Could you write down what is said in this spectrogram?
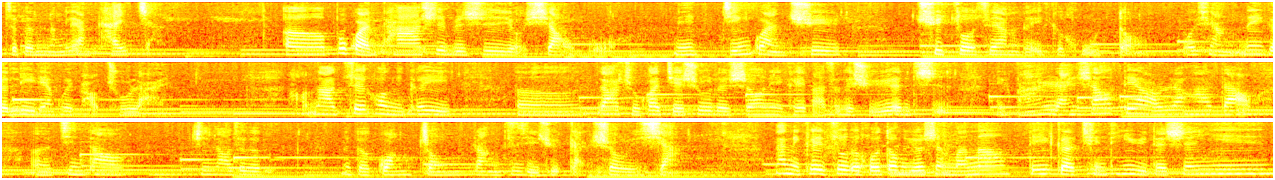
这个能量开展。呃，不管它是不是有效果，你尽管去去做这样的一个互动，我想那个力量会跑出来。好，那最后你可以，呃，蜡烛快结束的时候，你可以把这个许愿纸，你把它燃烧掉，让它到呃进到进到这个那个光中，让自己去感受一下。那你可以做的活动有什么呢？第一个，倾听雨的声音；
